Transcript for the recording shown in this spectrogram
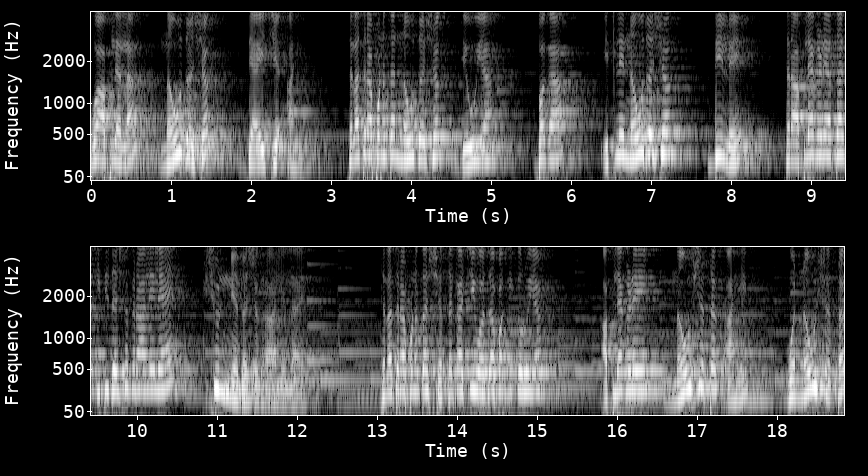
व आपल्याला नऊ दशक द्यायचे आहे. चला तर आपण आता नऊ दशक देऊया. बघा इथले नऊ दशक दिले तर आपल्याकडे आता किती दशक राहिलेले आहे? शून्य दशक राहिलेलं आहे. चला तर आपण आता शतकाची वजाबाकी करूया. आपल्याकडे नऊ शतक आहे व नऊ शतक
